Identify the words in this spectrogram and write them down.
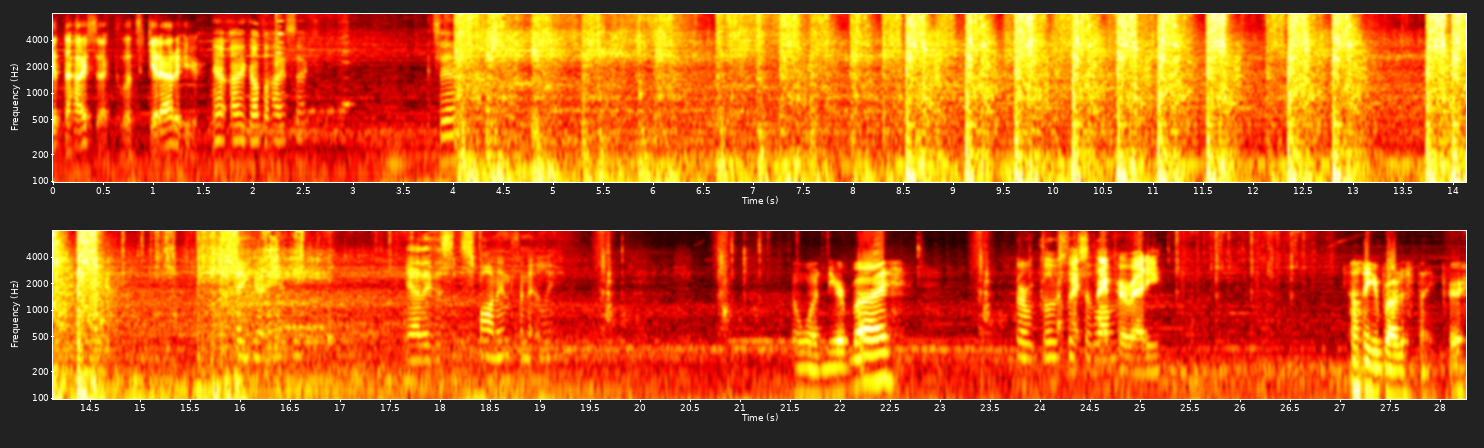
Get the high sec. Let's get out of here. Yeah, I got the high sec. It's in. Take it. Yeah, they just spawn infinitely. No one nearby. Throw glow Got my sticks along. sniper ready. Oh, you brought a sniper.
